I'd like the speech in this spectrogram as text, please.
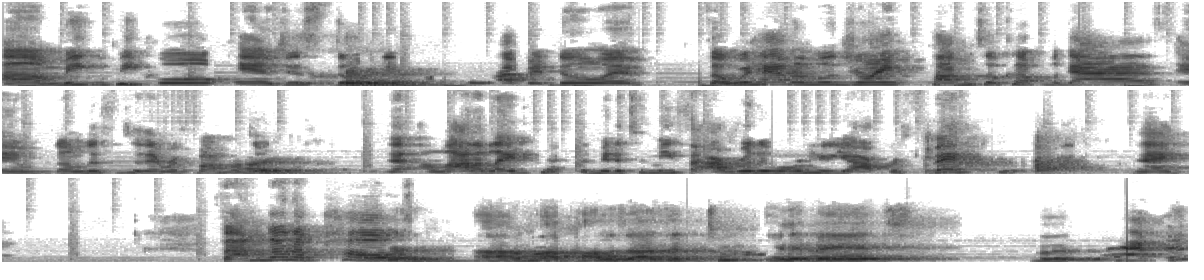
um, meeting people, and just doing what I've been doing. So we're having a little drink, talking to a couple of guys, and we're gonna listen to their responses right. that a lot of ladies have submitted to me. So I really want to hear y'all perspective. Okay. So I'm gonna post. Okay. Um, I apologize in advance. But what happened?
